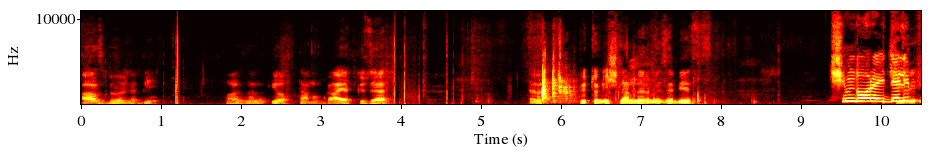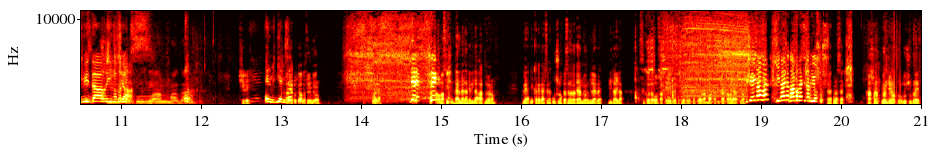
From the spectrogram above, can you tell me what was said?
az böyle bir fazlalık yok. Tamam gayet güzel. Evet. Bütün işlemlerimizi biz Şimdi orayı delip çivi- vidalayacağız. çivi kullanmadan çivi Evet, evet. Ve dikkat ederseniz uç noktasına dayanıyorum. İleride vidayla sıkı da olsa. Bir şey daha var. Yine de yapıyorsun. Burası karşılık göndeği olduğu için buraya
